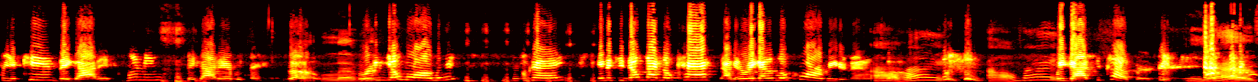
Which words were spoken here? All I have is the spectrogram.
for your kids, they got it. Swimming, they got everything. So Love it. bring your wallet, okay? and if you don't got no cash, I already got a little card reader now. All so. right. All right. we got you covered. yes.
